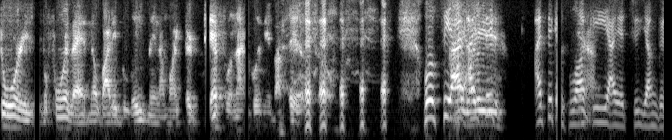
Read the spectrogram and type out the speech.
stories before that. Nobody believed me, and I'm like, they're definitely not believing me about this. well, see, I, I waited. think I think I was lucky. I had two younger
